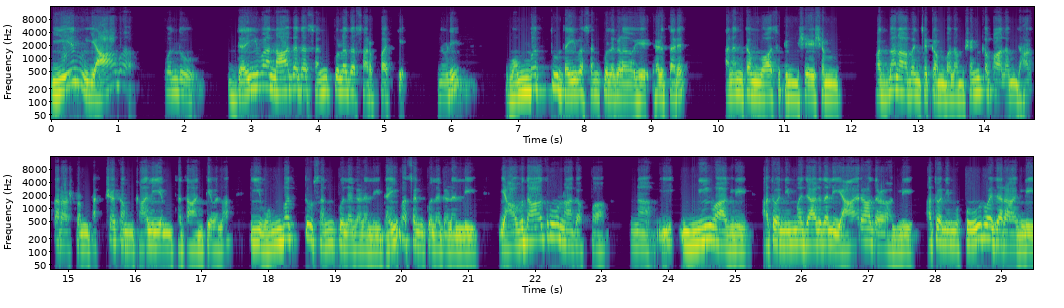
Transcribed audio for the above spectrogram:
ಏನು ಯಾವ ಒಂದು ದೈವ ನಾಗದ ಸಂಕುಲದ ಸರ್ಪಕ್ಕೆ, ನೋಡಿ, ಒಂಬತ್ತು ದೈವ ಸಂಕುಲಗಳ ಹೇಳ್ತಾರೆ. ಅನಂತಂ ವಾಸುಕಿಂ ಶೇಷಂ ಪದ್ಮನಾಭಂಚ ಕಂಬಲಂ ಶಂಕಪಾಲಂ ಧಾರ್ತರಾಷ್ಟ್ರಂ ತಕ್ಷಕಂ ಕಾಲಿಯಂ ತಥಾ ಅಂತೀವಲ್ಲ. ಈ ಒಂಬತ್ತು ಸಂಕುಲಗಳಲ್ಲಿ, ದೈವ ಸಂಕುಲಗಳಲ್ಲಿ ಯಾವುದಾದ್ರೂ ನಾಗಪ್ಪ, ನ ನೀವಾಗ್ಲಿ, ಅಥವಾ ನಿಮ್ಮ ಜಾಗದಲ್ಲಿ ಯಾರಾದರೂ ಆಗ್ಲಿ, ಅಥವಾ ನಿಮ್ಮ ಪೂರ್ವಜರಾಗ್ಲಿ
